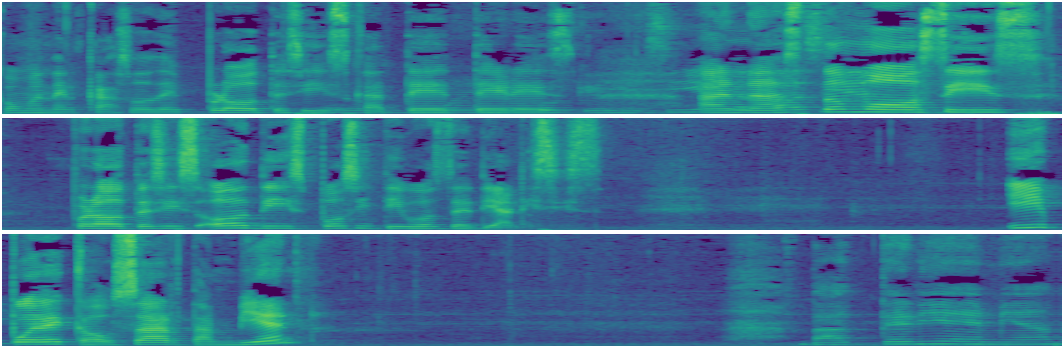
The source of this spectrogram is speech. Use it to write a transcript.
como en el caso de prótesis, catéteres, anastomosis, prótesis o dispositivos de diálisis. Y puede causar también bacteriemia,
